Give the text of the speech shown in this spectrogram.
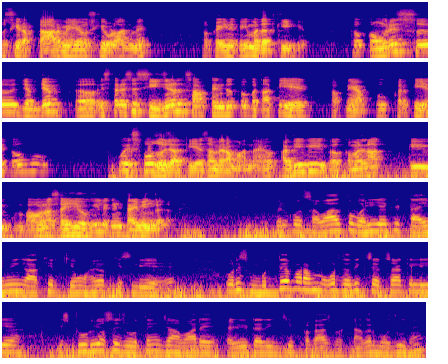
उसकी रफ्तार में या उसकी उड़ान में कहीं ना कहीं मदद की है। तो कांग्रेस, जब जब इस तरह से सीजनल सॉफ्ट हिंदुत्व बताती है, अपने आप को करती है तो वो वो एक्सपोज हो जाती है, ऐसा मेरा मानना है। अभी भी कमलनाथ की भावना सही होगी, लेकिन टाइमिंग गलत है। बिल्कुल, सवाल तो वही है कि टाइमिंग आखिर क्यों है और किस लिए है? और इस मुद्दे पर हम और अधिक चर्चा के लिए स्टूडियो से जुड़ते हैं, जहाँ हमारे editor in chief Prakash Bhatnagar मौजूद हैं।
